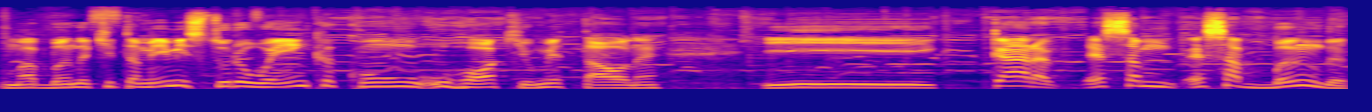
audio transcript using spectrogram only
uma banda que também mistura o enka com o rock, o metal, né? E, cara, essa, essa banda,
